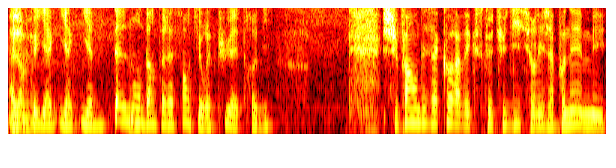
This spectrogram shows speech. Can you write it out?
Alors Je- qu'il y a, y a tellement Hmm. d'intéressants qui auraient pu être dit. Je suis pas en désaccord avec ce que tu dis sur les Japonais, mais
